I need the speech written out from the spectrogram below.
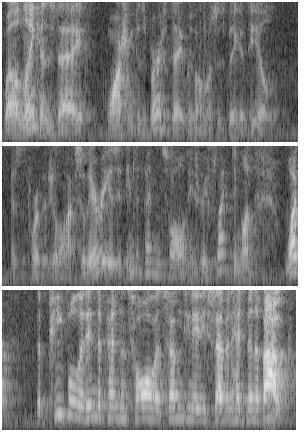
Well, in Lincoln's day, Washington's birthday was almost as big a deal as the 4th of July. So there he is at Independence Hall, and he's reflecting on what the people at Independence Hall in 1787 had been about.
